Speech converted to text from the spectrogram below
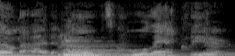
My Idaho was cool and clear.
